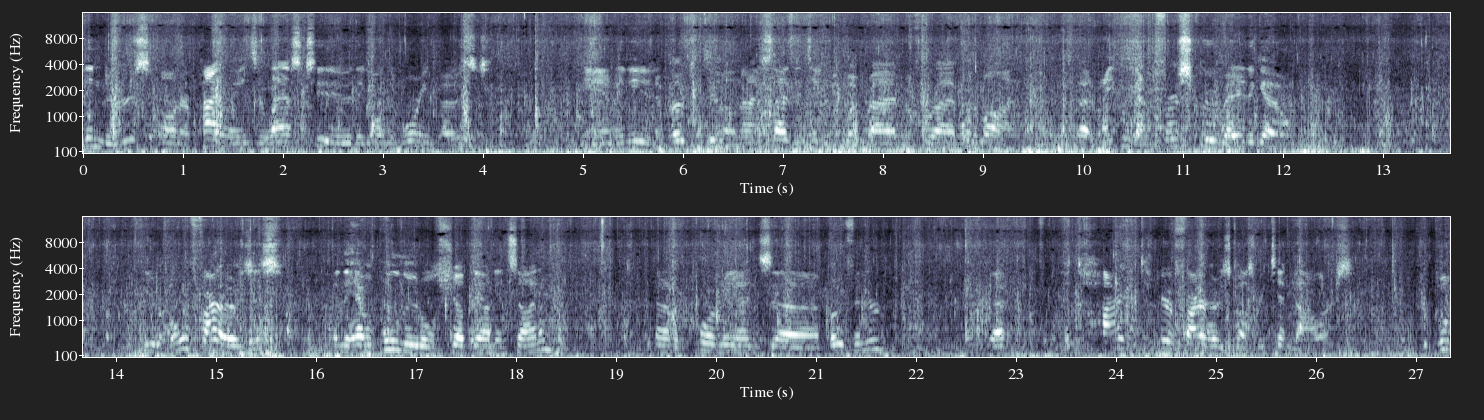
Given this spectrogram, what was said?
fenders on our pilings. The last two, they go on the mooring post. And we needed a boat to do them. And I decided to take a boat ride before I put them on. But I even got the first screw ready to go. These are old fire hoses, and they have a pool noodle shoved down inside them. Kind of a poor man's uh, boat fender. That entire fire hose cost me ten dollars. The pool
